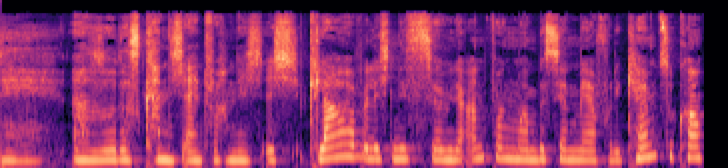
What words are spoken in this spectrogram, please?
Nee, also das kann ich einfach nicht. Ich klar will ich nächstes Jahr wieder anfangen, mal ein bisschen mehr vor die Camp zu kommen,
